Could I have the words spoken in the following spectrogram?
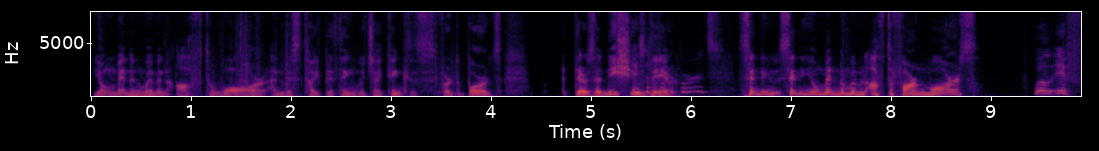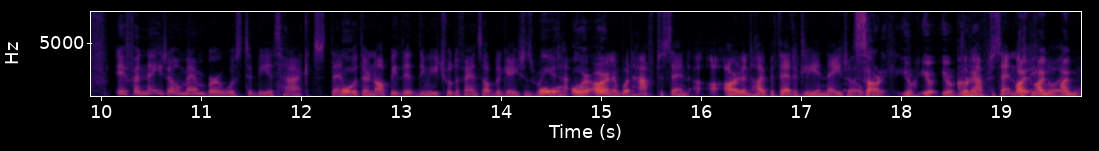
young men and women off to war and this type of thing, which I think is for the birds. There's an issue there. The sending sending young men and women off to foreign wars. Well, if if a NATO member was to be attacked, then oh. would there not be the, the mutual defence obligations where, oh, ha- oh, where oh. Ireland would have to send uh, uh, Ireland hypothetically in NATO? Sorry, you're you're, you're would have to send those I, people I'm, away. I'm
